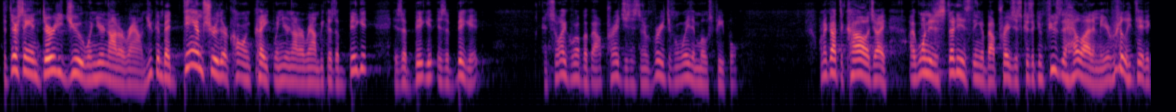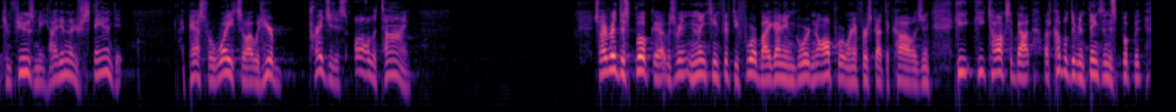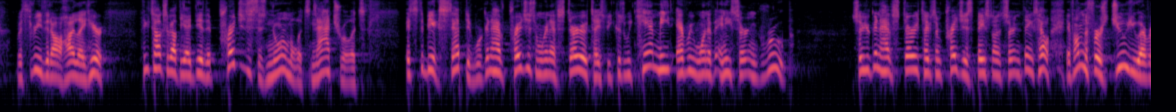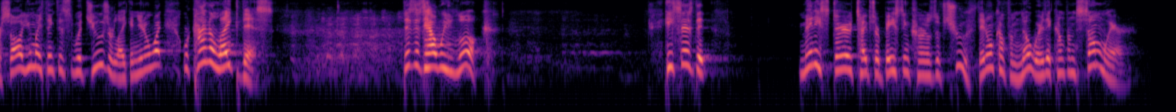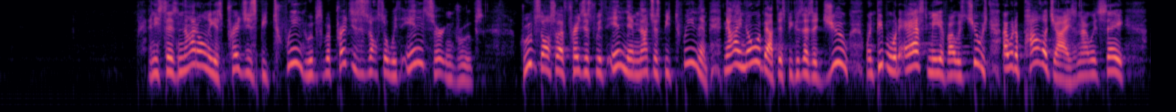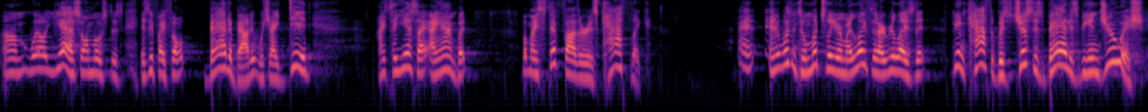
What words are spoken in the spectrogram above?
that they're saying dirty Jew when you're not around. You can bet damn sure they're calling cake when you're not around because a bigot is a bigot is a bigot. And so I grew up about prejudice in a very different way than most people. When I got to college, I, I wanted to study this thing about prejudice because it confused the hell out of me. It really did. It confused me. I didn't understand it. I passed for white, so I would hear prejudice all the time. So I read this book. Uh, it was written in 1954 by a guy named Gordon Allport when I first got to college. And he, he talks about a couple different things in this book, but, but three that I'll highlight here. He talks about the idea that prejudice is normal, it's natural, it's, it's to be accepted. We're going to have prejudice and we're going to have stereotypes because we can't meet everyone of any certain group. So you're going to have stereotypes and prejudice based on certain things. Hell, if I'm the first Jew you ever saw, you might think this is what Jews are like. And you know what? We're kind of like this. This is how we look. He says that many stereotypes are based in kernels of truth. They don't come from nowhere, they come from somewhere. And he says not only is prejudice between groups, but prejudice is also within certain groups. Groups also have prejudice within them, not just between them. Now, I know about this because as a Jew, when people would ask me if I was Jewish, I would apologize and I would say, um, well, yes, almost as, as if I felt bad about it, which I did. I'd say, yes, I, I am, but, but my stepfather is Catholic. And, and it wasn't until much later in my life that I realized that being Catholic was just as bad as being Jewish.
